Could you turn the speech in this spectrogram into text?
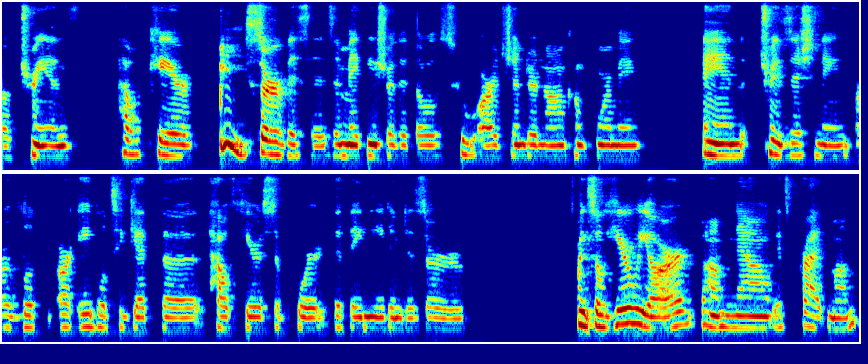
of trans healthcare services and making sure that those who are gender nonconforming and transitioning are look are able to get the healthcare support that they need and deserve. And so here we are. Um, now it's Pride Month,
